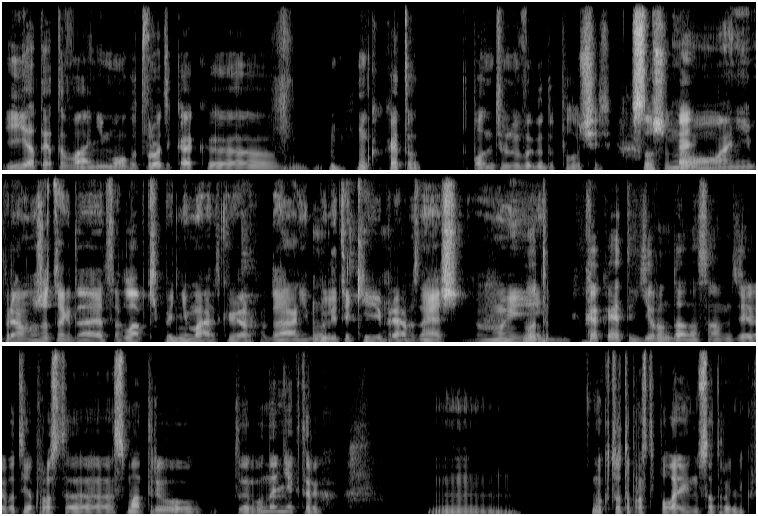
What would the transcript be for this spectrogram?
И от этого они могут вроде как э, ну, какая-то дополнительную выгоду получить. Слушай, ну они прям уже тогда это лапки поднимают кверху, да? Они были такие прям, знаешь, мы... Ну это какая-то ерунда на самом деле. Вот я просто смотрю на некоторых ну, кто-то просто половину сотрудников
